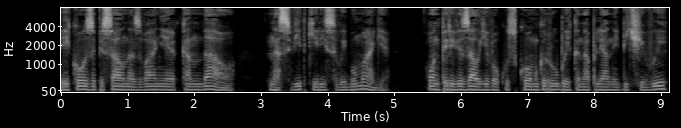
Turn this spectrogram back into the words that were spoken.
Эйко записал название «Кандао» на свитке рисовой бумаги. Он перевязал его куском грубой конопляной бичевы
